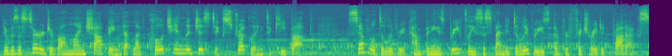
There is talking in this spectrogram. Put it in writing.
there was a surge of online shopping that left cold chain logistics struggling to keep up. Several delivery companies briefly suspended deliveries of refrigerated products.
